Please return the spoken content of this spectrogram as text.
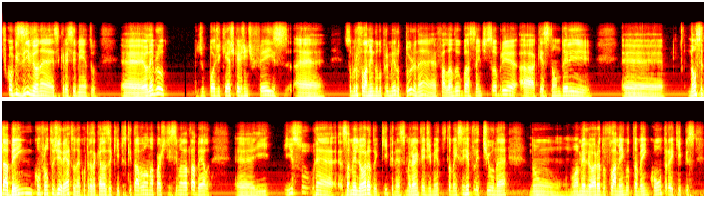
ficou visível, né, esse crescimento. É, eu lembro de um podcast que a gente fez é, sobre o Flamengo no primeiro turno, né, falando bastante sobre a questão dele é, não se dar bem em confrontos diretos, né, contra aquelas equipes que estavam na parte de cima da tabela. É, e isso, é, essa melhora da equipe, né, esse melhor entendimento também se refletiu, né, num, numa melhora do Flamengo também contra equipes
